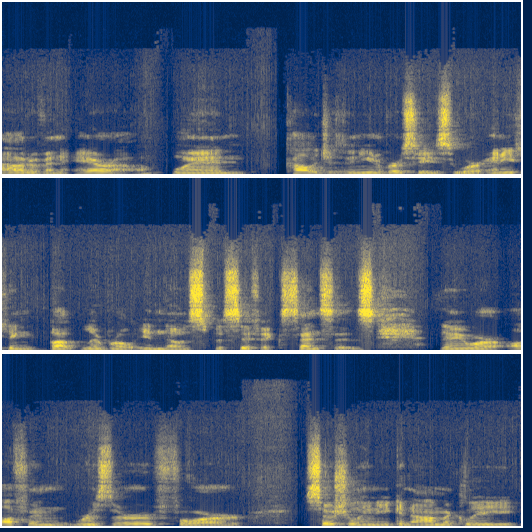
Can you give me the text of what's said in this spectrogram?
out of an era when colleges and universities were anything but liberal in those specific senses. They were often reserved for socially and economically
